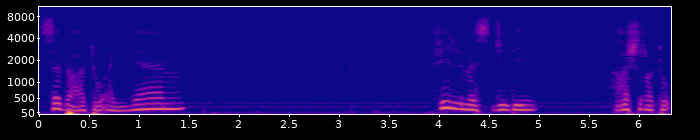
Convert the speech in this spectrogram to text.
سبعة أيام في المسجد عشرة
